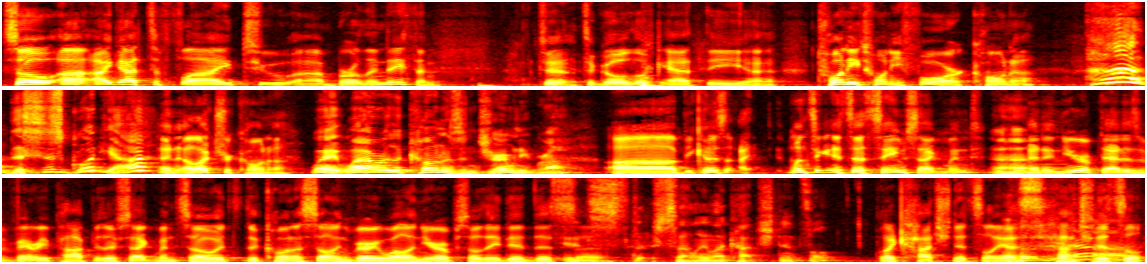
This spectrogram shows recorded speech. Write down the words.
So uh, I got to fly to uh, Berlin, Nathan, to, to go look at the uh, 2024 Kona Ah, this is good, yeah. An electric Kona. Wait, why were the Konas in Germany, brah? Uh, because I, once again, it's that same segment, Uh-huh. and in Europe, that is a very popular segment. So it's the Kona's selling very well in Europe. So they did this uh, selling like hot schnitzel. like hot schnitzel, yes, Oh, hot schnitzel.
